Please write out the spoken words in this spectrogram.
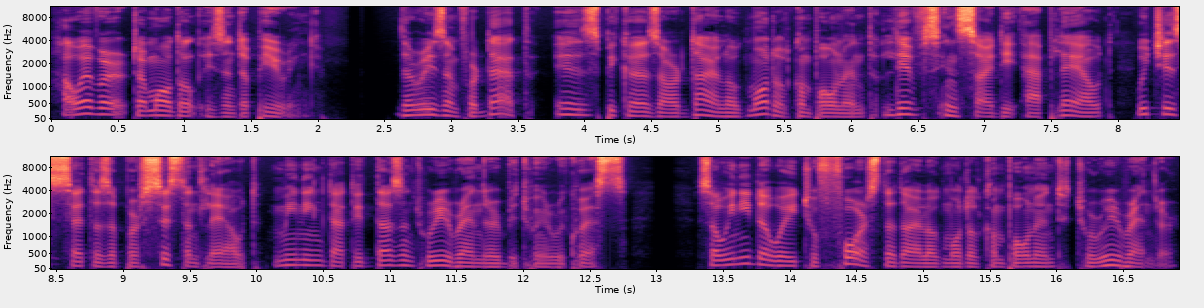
however, the modal isn't appearing. The reason for that is because our dialog modal component lives inside the app layout, which is set as a persistent layout, meaning that it doesn't re-render between requests. So we need a way to force the dialog modal component to re-render.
